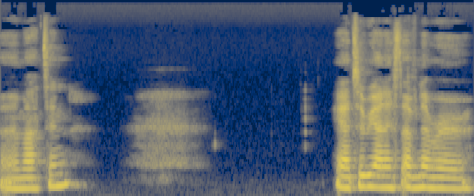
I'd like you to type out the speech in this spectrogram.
uh, Martin. Yeah, to be honest, I've never,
